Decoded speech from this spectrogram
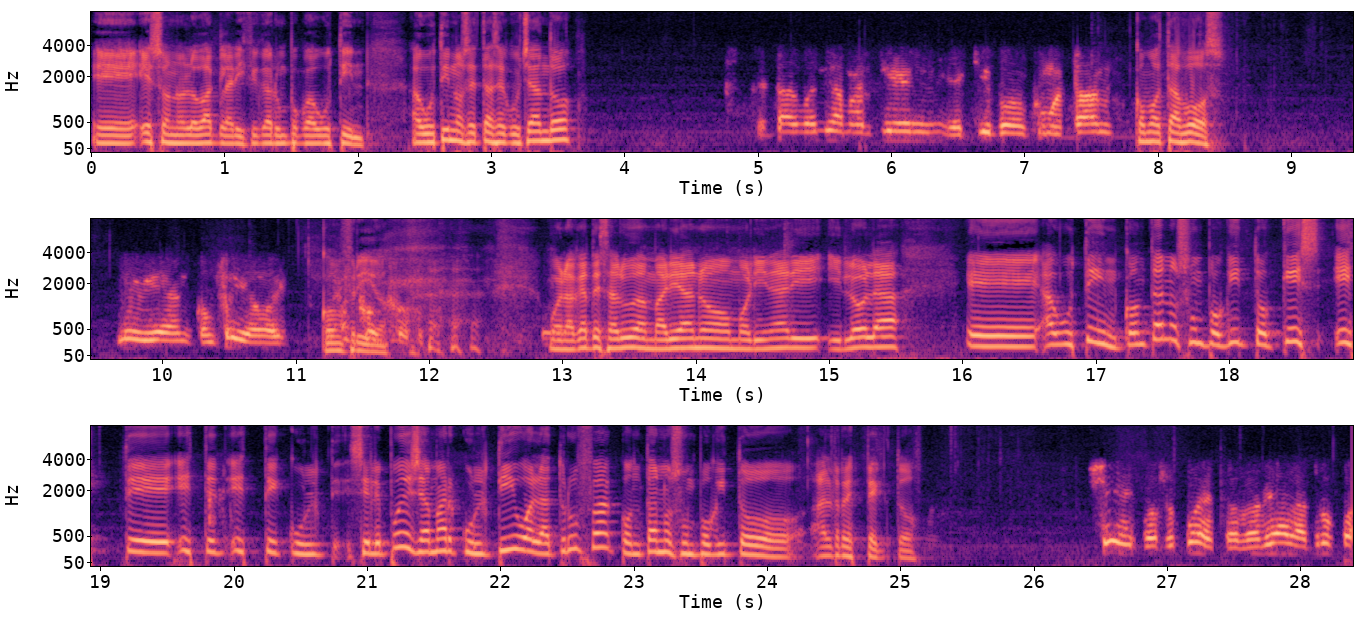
eh, eso nos lo va a clarificar un poco Agustín. Agustín, ¿nos estás escuchando? ¿Qué tal? Buen día Martín y equipo, ¿cómo están? ¿Cómo estás vos? Muy bien, con frío hoy. Con frío. bueno, acá te saludan Mariano Molinari y Lola. Eh, Agustín, contanos un poquito qué es este, este, este ¿se le puede llamar cultivo a la trufa? Contanos un poquito al respecto. Sí, por supuesto. En realidad la trufa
